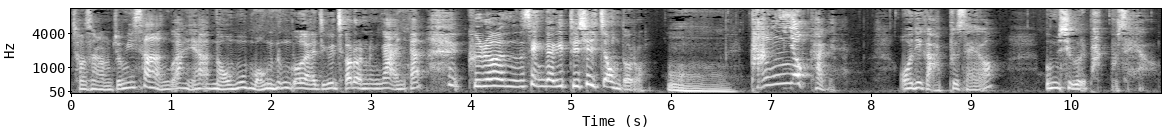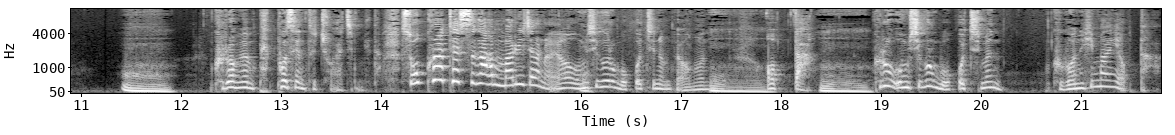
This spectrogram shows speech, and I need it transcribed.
저 사람 좀 이상한 거 아니야? 너무 먹는 거 가지고 저러는 거 아니야? 그런 생각이 드실 정도로 어. 강력하게 어디가 아프세요? 음식을 바꾸세요. 어. 그러면 100% 좋아집니다. 소크라테스가 한 말이잖아요. 음식으로 못 고치는 병은 어. 없다. 어. 그리고 음식으로 못 고치면 그건 희망이 없다.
